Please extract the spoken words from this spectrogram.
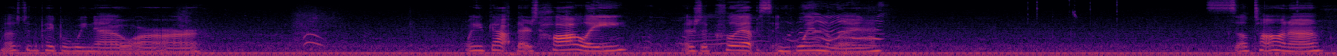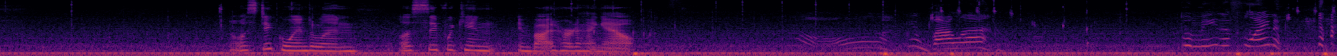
Most of the people we know are. We've got. There's Holly. There's Eclipse and Gwendolyn. Sultana. Let's do Gwendolyn. Let's see if we can invite her to hang out. Bala. Bonita Flynn.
